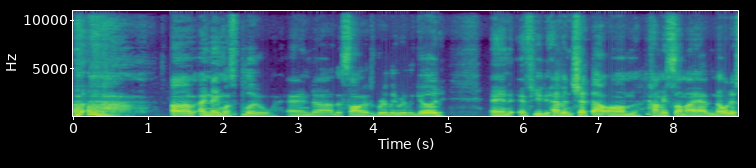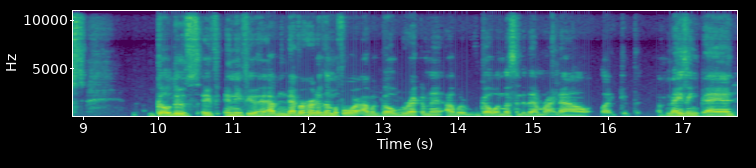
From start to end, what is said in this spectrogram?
Um, uh, a Nameless Blue, and uh, the song is really, really good. And if you haven't checked out um Kami-sama I have noticed. Go do if and if you have never heard of them before, I would go recommend. I would go and listen to them right now. Like amazing band.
